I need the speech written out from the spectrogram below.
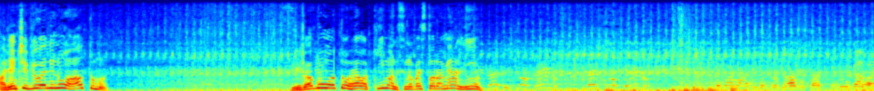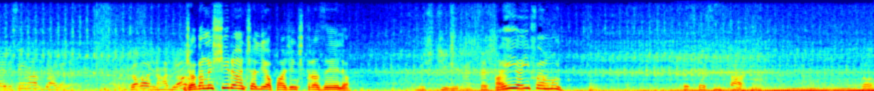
A gente viu ele no alto, mano. Joga um outro réu aqui, mano, senão vai estourar minha linha. Jogava ele sem rasgar, galera. Joga ele na rabiola? Joga no estirante ali, ó, pra gente trazer ele, ó. No estirante. Aí, aí foi muito. Vai ficar assim fácil. Ó.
